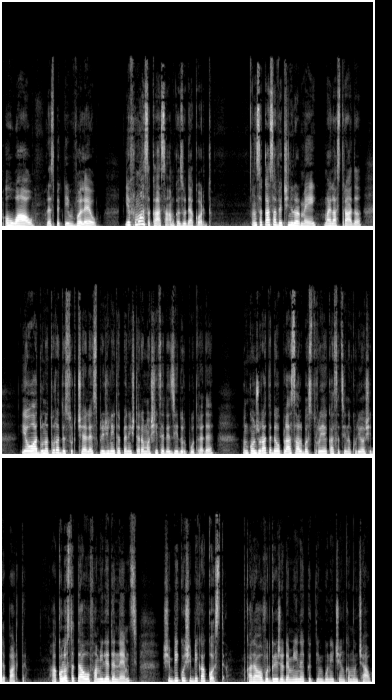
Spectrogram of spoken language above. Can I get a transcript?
oh wow, respectiv văleu. E frumoasă casa, am căzut de acord. Însă casa vecinilor mei, mai la stradă, e o adunătură de surcele sprijinite pe niște rămășițe de ziduri putrede, înconjurate de o plasă albăstruie ca să țină curioșii departe. Acolo stăteau o familie de nemți și Bicu și Bica Costea, care au avut grijă de mine cât timp bunicii încă munceau.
